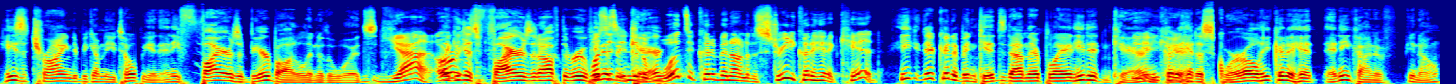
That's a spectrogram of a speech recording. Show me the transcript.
He's trying to become the utopian, and he fires a beer bottle into the woods. Yeah. Like he just fires it off the roof. was he it doesn't into care. the woods? It could have been onto the street. He could have hit a kid. He there could have been kids down there playing. He didn't care. He, didn't could have hit a squirrel. He could have hit any kind of you know.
